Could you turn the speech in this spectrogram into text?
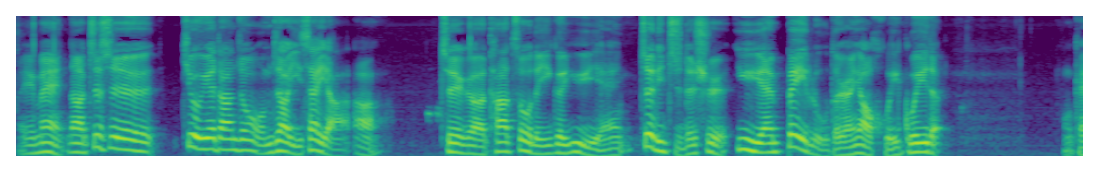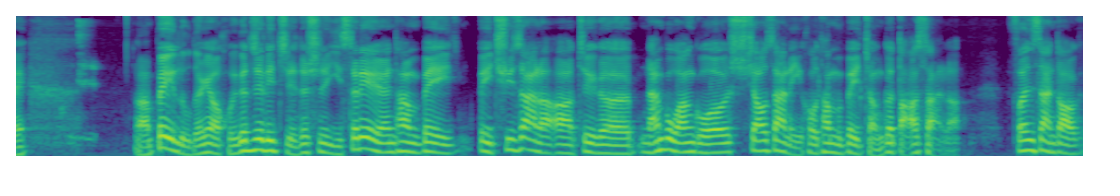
Amen。那这是旧约当中，我们知道以赛亚啊，这个他做的一个预言，这里指的是预言被掳的人要回归的。OK，啊，被掳的人要回归，这里指的是以色列人，他们被被驱散了啊，这个南部王国消散了以后，他们被整个打散了，分散到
